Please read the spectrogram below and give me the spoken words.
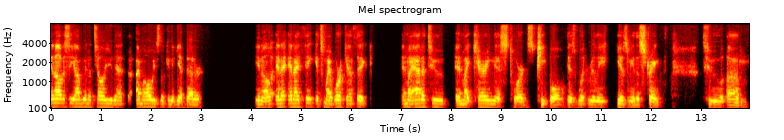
and obviously I'm going to tell you that I'm always looking to get better you know and and i think it's my work ethic and my attitude and my caringness towards people is what really gives me the strength to um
